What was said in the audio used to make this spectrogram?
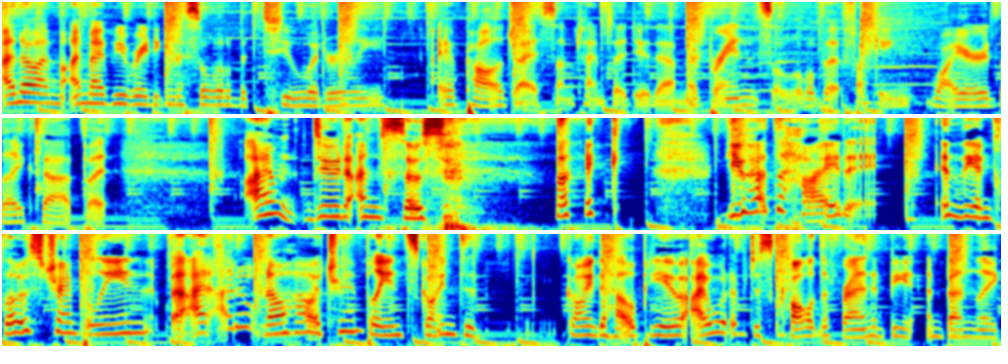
i know I'm, i might be reading this a little bit too literally I apologize. Sometimes I do that. My brain's a little bit fucking wired like that, but I'm dude, I'm so, so like you had to hide in the enclosed trampoline. I I don't know how a trampoline's going to going to help you. I would have just called a friend and be and been like,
